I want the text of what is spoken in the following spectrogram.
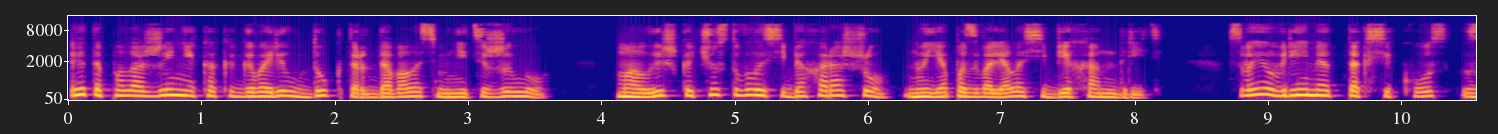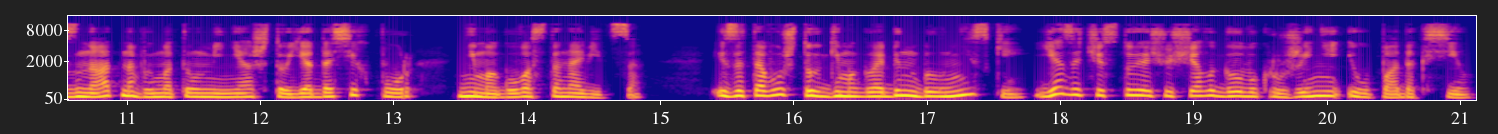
Это положение, как и говорил доктор, давалось мне тяжело. Малышка чувствовала себя хорошо, но я позволяла себе хандрить. В свое время токсикоз знатно вымотал меня, что я до сих пор не могу восстановиться. Из-за того, что гемоглобин был низкий, я зачастую ощущала головокружение и упадок сил.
